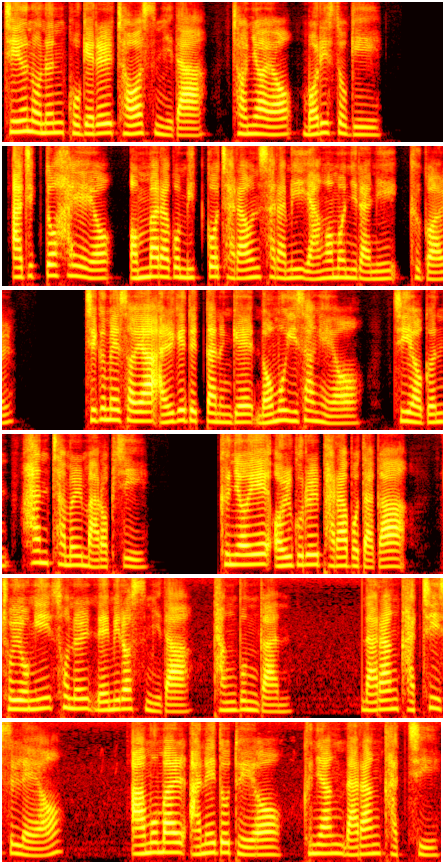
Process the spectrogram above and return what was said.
지은호는 고개를 저었습니다. 전혀요. 머릿속이 아직도 하얘요. 엄마라고 믿고 자라온 사람이 양어머니라니 그걸 지금에서야 알게 됐다는 게 너무 이상해요. 지역은 한참을 말없이 그녀의 얼굴을 바라보다가 조용히 손을 내밀었습니다. 당분간 나랑 같이 있을래요? 아무 말 안 해도 돼요. 그냥 나랑 같이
